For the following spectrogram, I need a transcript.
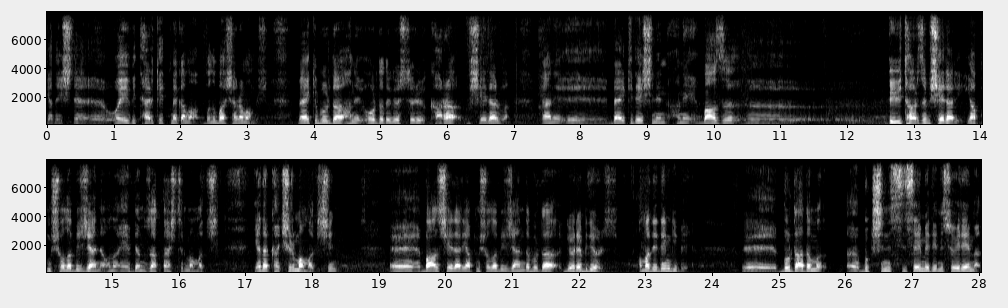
ya da işte e, o evi terk etmek ama bunu başaramamış. Belki burada hani orada da gösteriyor kara bir şeyler var. Yani e, belki de eşinin hani bazı e, büyü tarzı bir şeyler yapmış olabileceğini, onu evden uzaklaştırmamak için ya da kaçırmamak için e, bazı şeyler yapmış olabileceğini de burada görebiliyoruz. Ama dediğim gibi e, burada adamı e, bu kişinin sizi sevmediğini söyleyemem.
